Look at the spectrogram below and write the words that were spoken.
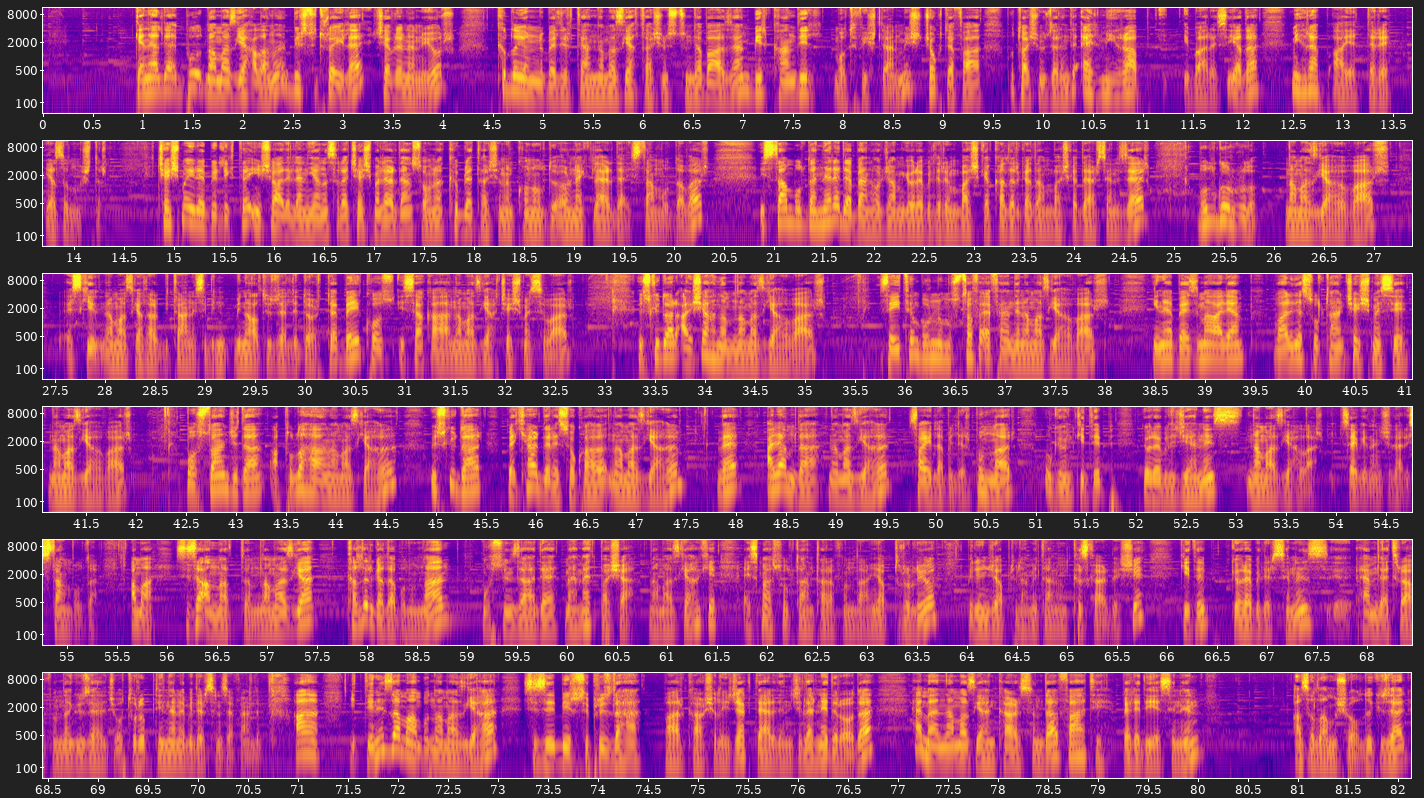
Genelde bu namazgah alanı bir sütre ile çevreleniyor. Kıble yönünü belirten namazgah taşın üstünde bazen bir kandil motifi işlenmiş. Çok defa bu taşın üzerinde el mihrap ibaresi ya da mihrap ayetleri yazılmıştır. Çeşme ile birlikte inşa edilen yanı sıra çeşmelerden sonra kıble taşının konulduğu örnekler de İstanbul'da var. İstanbul'da nerede ben hocam görebilirim başka kadırgadan başka derseniz eğer Bulgurlu namazgahı var eski namazgahlar bir tanesi 1654'te. Beykoz İshak Ağa namazgah çeşmesi var. Üsküdar Ayşe Hanım namazgahı var. Zeytinburnu Mustafa Efendi namazgahı var. Yine Bezme Alem Valide Sultan Çeşmesi namazgahı var. Bostancı'da Abdullah Ağa namazgahı, Üsküdar Bekardere Sokağı namazgahı ve Alamda namazgahı sayılabilir. Bunlar bugün gidip görebileceğiniz namazgahlar sevgili dinleyiciler İstanbul'da. Ama size anlattığım namazgah Kalırga'da bulunan Muhsinzade Mehmet Paşa namazgahı ki Esma Sultan tarafından yaptırılıyor. Birinci Abdülhamit Han'ın kız kardeşi gidip görebilirsiniz. E, hem de etrafında güzelce oturup dinlenebilirsiniz efendim. Ha gittiğiniz zaman bu namazgaha sizi bir sürpriz daha var karşılayacak değerli dinleyiciler. Nedir o da? Hemen namazgahın karşısında Fatih Belediyesi'nin hazırlamış olduğu güzel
